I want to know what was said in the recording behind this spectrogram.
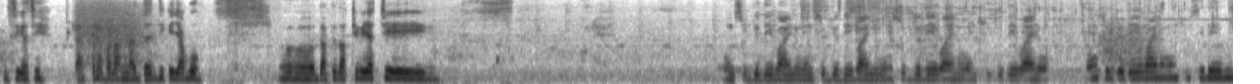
তুলসী গাছে তারপরে আবার রান্নার দিকে যাব। দাঁতে দাঁত থেকে যাচ্ছে। ওম সূর্য দেবায় নম, ওম সূর্য দেবায় নম, ওম সূর্য দেবায় নম, ওম সূর্য দেবায় ওম সূর্য দেবায় নম, ওম সূর্য দেবী।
